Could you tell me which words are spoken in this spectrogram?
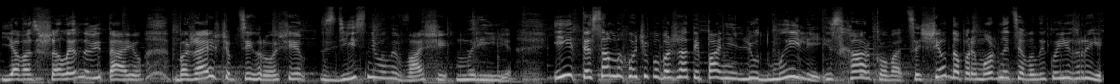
Я вас шалено вітаю. Бажаю, щоб ці гроші здійснювали ваші мрії. І те саме хочу побажати пані Людмилі із Харкова. Це ще одна переможниця великої гри,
